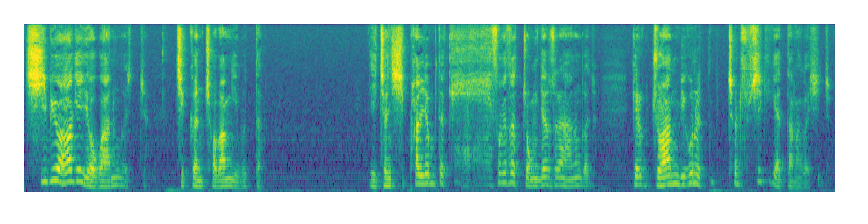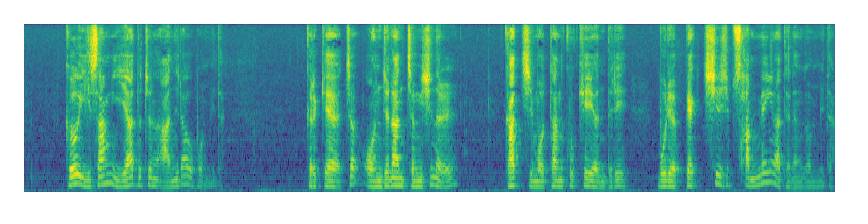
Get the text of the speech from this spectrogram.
집요하게 요구하는 것이죠. 집권 초반기부터. 2018년부터 계속해서 종전선언 하는 거죠. 결국 주한 미군을 철수시키겠다는 것이죠. 그 이상 이하도 저는 아니라고 봅니다. 그렇게 저- 온전한 정신을 갖지 못한 국회의원들이 무려 173명이나 되는 겁니다.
